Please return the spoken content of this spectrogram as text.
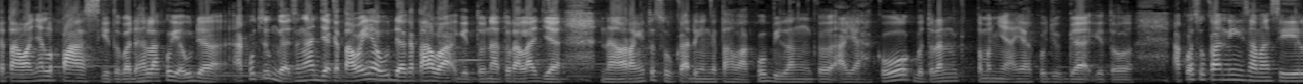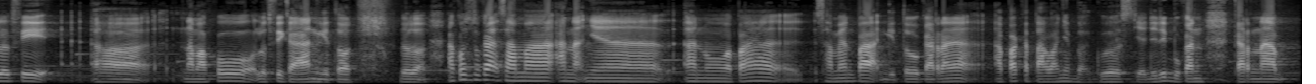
ketawanya lepas gitu. Padahal aku ya udah aku tuh nggak sengaja ketawa ya udah ketawa gitu natural aja. Nah orang itu suka dengan ketawaku bilang ke ayahku kebetulan temennya ayahku juga gitu. Aku suka nih sama si Lutfi eh, namaku Lutfi kan gitu. Dulu aku suka sama anaknya anu apa sampean Pak gitu karena apa ketawanya bagus. Ya jadi bukan karena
